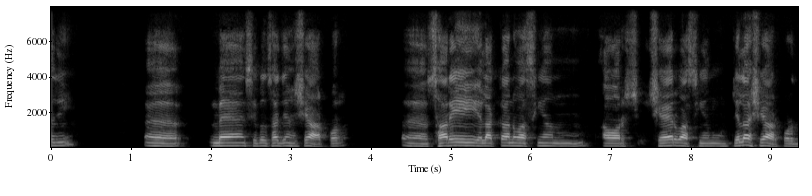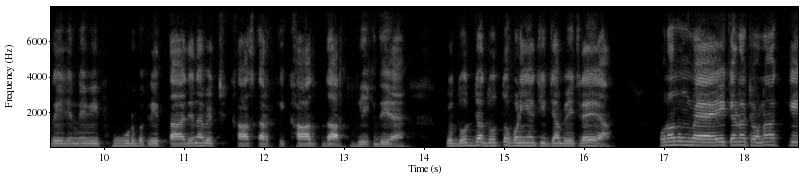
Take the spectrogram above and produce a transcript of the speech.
ਜੀ ਮੈਂ ਸਿਵਲ ਸਰਜਨ ਹੁਸ਼ਿਆਰਪੁਰ ਸਾਰੇ ਇਲਾਕਾ ਨਿਵਾਸੀਆਂ ਨੂੰ ਔਰ ਸ਼ਹਿਰ ਵਾਸੀਆਂ ਨੂੰ ਜ਼ਿਲ੍ਹਾ ਹੁਸ਼ਿਆਰਪੁਰ ਦੇ ਜਿੰਨੇ ਵੀ ਫੂਡ ਵਿਕਰੇਤਾ ਜਿਨ੍ਹਾਂ ਵਿੱਚ ਖਾਸ ਕਰਕੇ ਖਾਦ ਪਦਾਰਥ ਵੇਚਦੇ ਆ, ਜੋ ਦੁੱਧ ਜਾਂ ਦੁੱਧ ਤੋਂ ਬਣੀਆਂ ਚੀਜ਼ਾਂ ਵੇਚ ਰਹੇ ਆ, ਉਹਨਾਂ ਨੂੰ ਮੈਂ ਇਹ ਕਹਿਣਾ ਚਾਹੁੰਦਾ ਕਿ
